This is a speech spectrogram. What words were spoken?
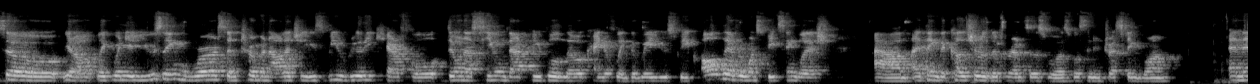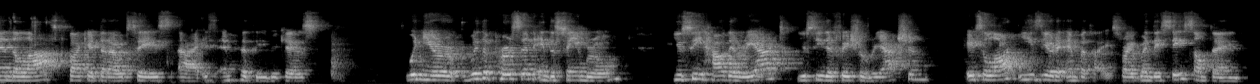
So, you know, like when you're using words and terminologies, be really careful. Don't assume that people know kind of like the way you speak. Although everyone speaks English, um, I think the cultural differences was was an interesting one. And then the last bucket that I would say is uh, is empathy because when you're with a person in the same room, you see how they react, you see their facial reaction. It's a lot easier to empathize, right? When they say something,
